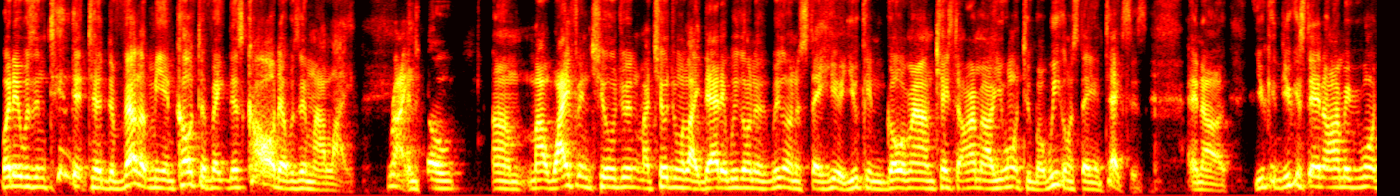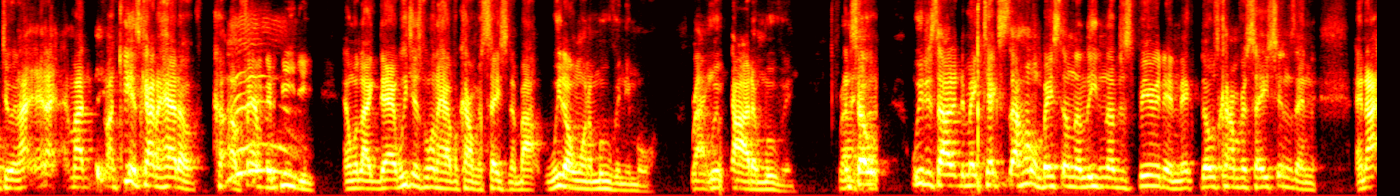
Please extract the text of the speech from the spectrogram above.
but it was intended to develop me and cultivate this call that was in my life. Right. And so um, my wife and children, my children were like, Daddy, we're gonna we're gonna stay here. You can go around chase the army all you want to, but we're gonna stay in Texas. And uh, you can you can stay in the army if you want to. And, I, and I, my my kids kind of had a, a family meeting and were like, Dad, we just want to have a conversation about we don't want to move anymore. Right. We're tired of moving. Right. And so we decided to make Texas our home based on the leading of the spirit and those conversations. And and I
